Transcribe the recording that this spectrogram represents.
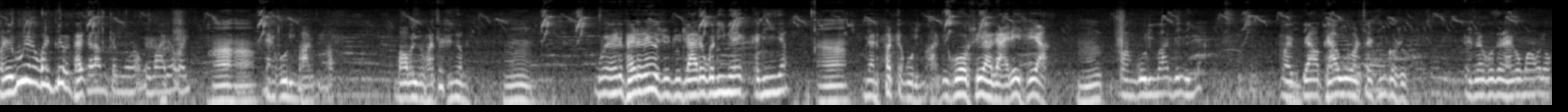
बड़े बूढ़े लोग भाई के फैसला में तुम लोगों को मारे हो भाई? हाँ हाँ। मैंने गोली मार दी बाप। बाबरी को भरते सिंह में हम्म। वो एड़ फेड़ रहे हो जो- जो जा रहे गली में कदी जा हाँ। जाने पट्ट गोली मार दी गौर से आ जाए रे से आ हम्म। वहाँ गोली मार दी दी भाई ब्याह फ्या हुआ भरते सिंह को सो। इधर उधर है को मामलो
